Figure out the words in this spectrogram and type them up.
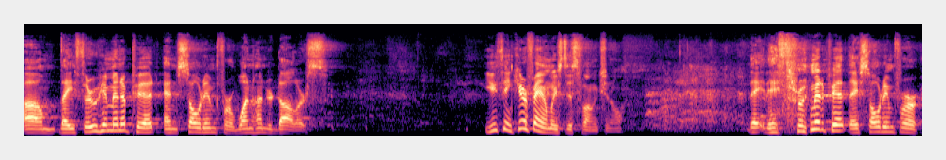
um, they threw him in a pit and sold him for $100. You think your family's dysfunctional. they, they threw him in a pit, they sold him for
